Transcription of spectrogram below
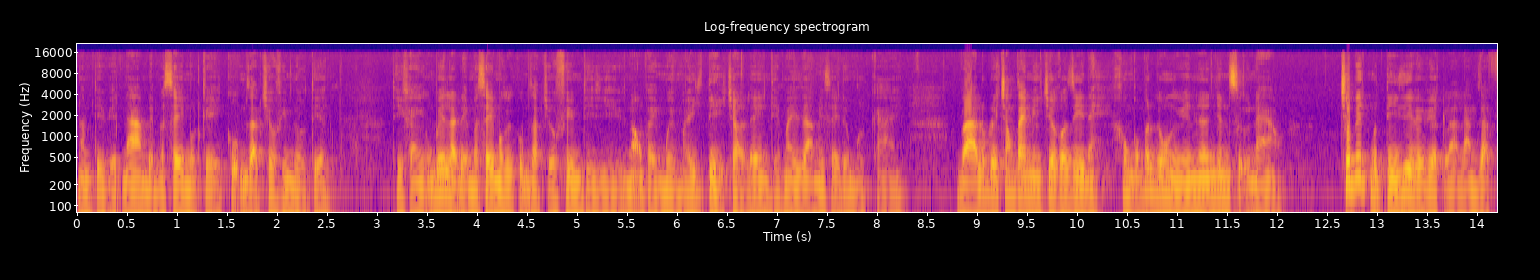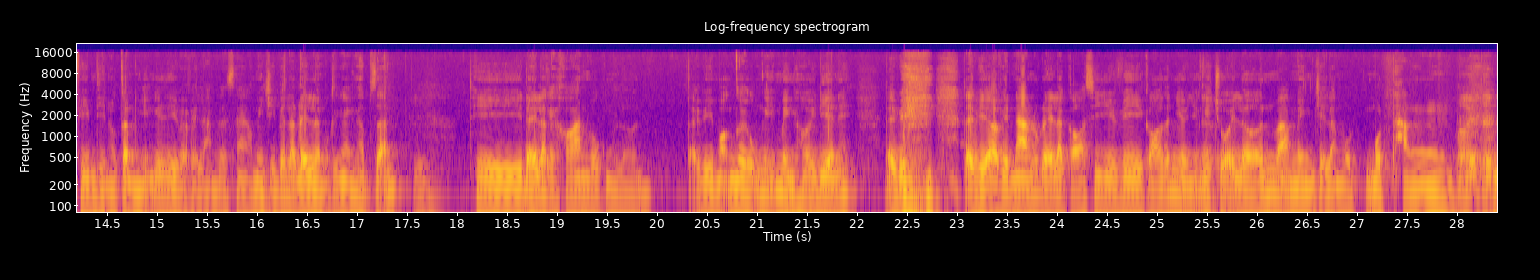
5 tỷ Việt Nam để mà xây một cái cụm dạp chiếu phim đầu tiên. Thì Khánh cũng biết là để mà xây một cái cụm dạp chiếu phim thì nó cũng phải mười mấy tỷ trở lên thì may ra mới xây được một cái và lúc đấy trong tay mình chưa có gì này không có bất cứ một người nhân, sự nào. Chưa biết một tí gì về việc là làm dạp phim thì nó cần những cái gì và phải làm ra sao. Mình chỉ biết là đây là một cái ngành hấp dẫn. Ừ. thì đấy là cái khó khăn vô cùng lớn. Tại vì mọi người cũng nghĩ mình hơi điên ấy. Tại vì tại vì ở Việt Nam lúc đấy là có CGV có rất nhiều những cái chuỗi lớn và mình chỉ là một một thằng mới tinh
